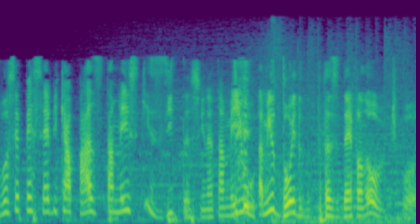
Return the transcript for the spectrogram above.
você percebe que a paz tá meio esquisita, assim, né? Tá meio, tá meio doida das ideias, falando, ô, tipo,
